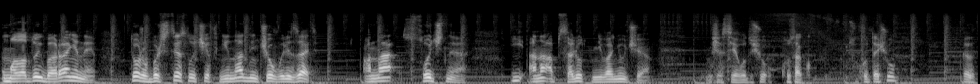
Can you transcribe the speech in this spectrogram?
У молодой баранины тоже в большинстве случаев не надо ничего вырезать. Она сочная и она абсолютно не вонючая. Сейчас я вот еще кусок сухой тащу. Этот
